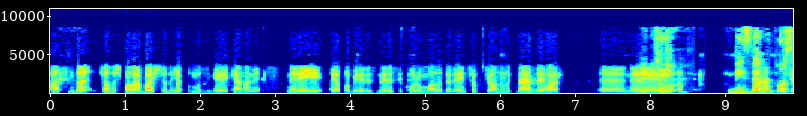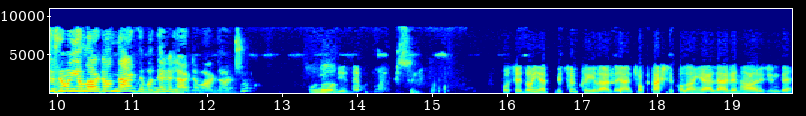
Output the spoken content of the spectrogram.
aslında çalışmalar başladı yapılması gereken. Hani nereyi yapabiliriz, neresi korunmalıdır, en çok canlılık nerede var, e, nereye Peki, yapalım? Bizde bu Posedonyalardan nerede var, nerelerde var daha çok? Onu Bizde Posedonya bütün kıyılarda yani çok taşlık olan yerlerin haricinde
